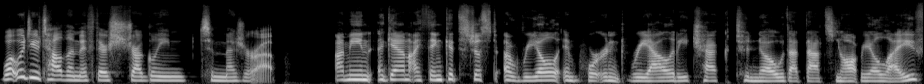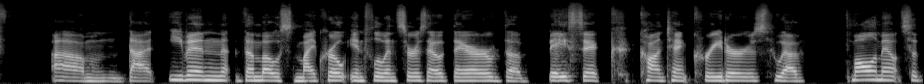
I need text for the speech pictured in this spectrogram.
What would you tell them if they're struggling to measure up? I mean, again, I think it's just a real important reality check to know that that's not real life. Um, that even the most micro influencers out there, the basic content creators who have small amounts of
